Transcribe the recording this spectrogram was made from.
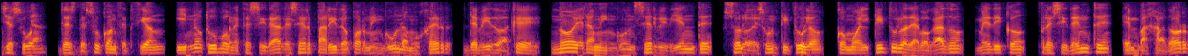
Yeshua, desde su concepción, y no tuvo necesidad de ser parido por ninguna mujer, debido a que, no era ningún ser viviente, solo es un título, como el título de abogado, médico, presidente, embajador,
